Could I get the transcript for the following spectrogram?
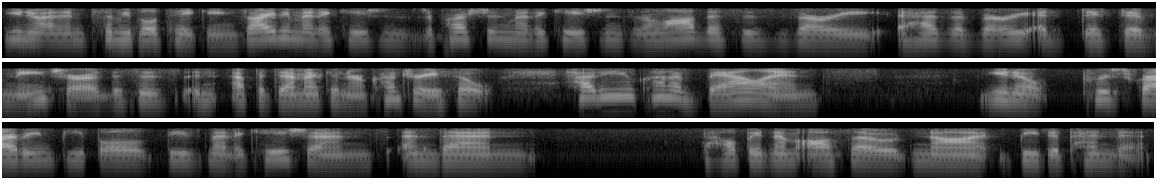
you know, and then some people take anxiety medications, depression medications, and a lot of this is very it has a very addictive nature. This is an epidemic in our country. So, how do you kind of balance, you know, prescribing people these medications and then helping them also not be dependent?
